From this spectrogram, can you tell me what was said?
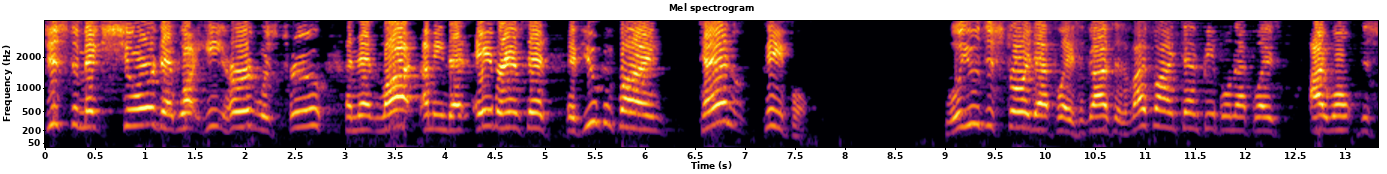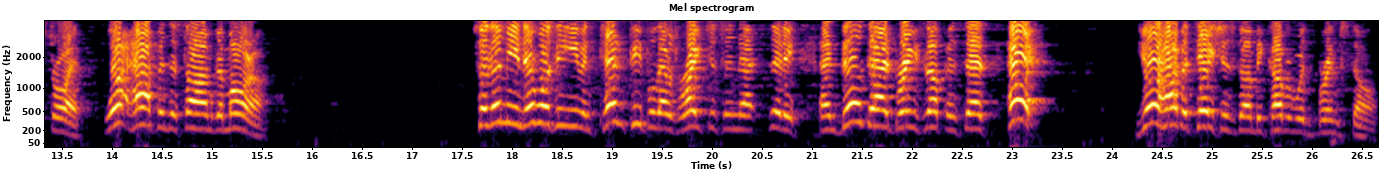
just to make sure that what he heard was true and that Lot, I mean that Abraham said, if you can find 10 people, will you destroy that place? And God says, if I find 10 people in that place, I won't destroy it. What happened to Sodom and Gomorrah? So that means there wasn't even 10 people that was righteous in that city. And Bildad brings it up and says, hey, your habitation is going to be covered with brimstone.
